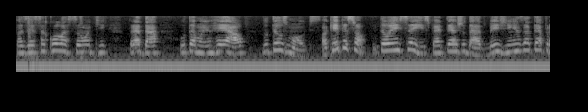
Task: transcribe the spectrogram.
fazer essa colação aqui para dar o tamanho real dos teus moldes, ok, pessoal? Então, é isso aí, espero ter ajudado. Beijinhos, até a próxima.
